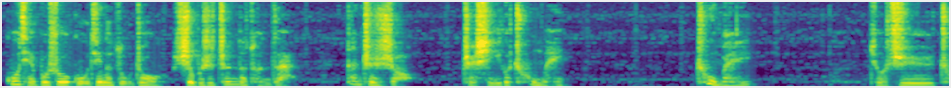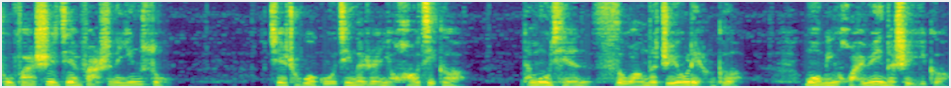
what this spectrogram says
姑且不说古镜的诅咒是不是真的存在，但至少这是一个触媒。触媒就是触发事件发生的因素。接触过古镜的人有好几个，但目前死亡的只有两个。莫名怀孕的是一个，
